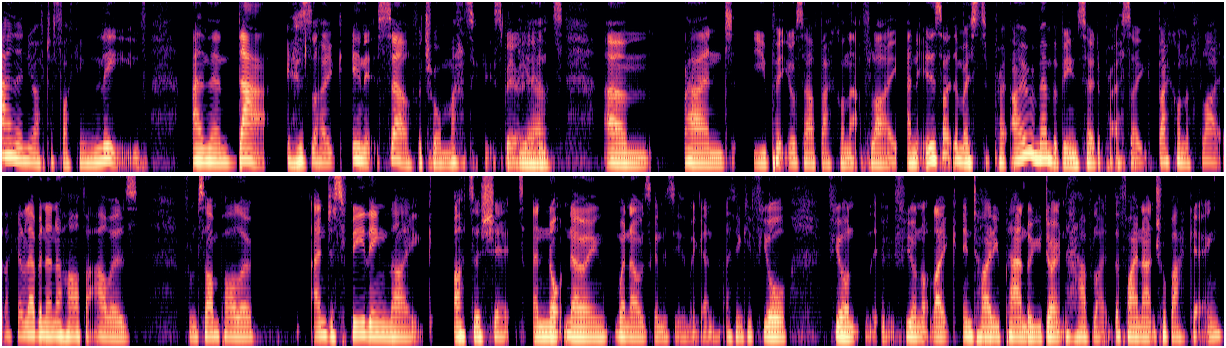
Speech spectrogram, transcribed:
And then you have to fucking leave. And then that is like in itself a traumatic experience. Um and you put yourself back on that flight and it is like the most depressed i remember being so depressed like back on a flight like 11 and a half hours from sao paulo and just feeling like utter shit and not knowing when I was going to see them again. I think if you're if you're if you're not like entirely planned or you don't have like the financial backing,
